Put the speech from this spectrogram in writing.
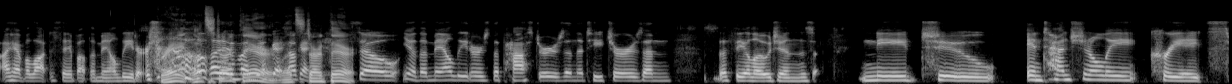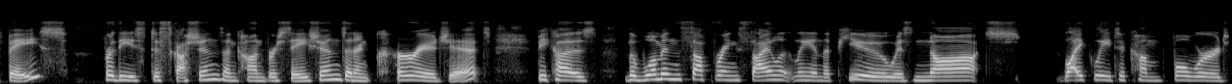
I have a lot to say about the male leaders. Great. Let's start there. okay, Let's okay. start there. So, you know, the male leaders, the pastors and the teachers and the theologians need to intentionally create space for these discussions and conversations and encourage it because the woman suffering silently in the pew is not likely to come forward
